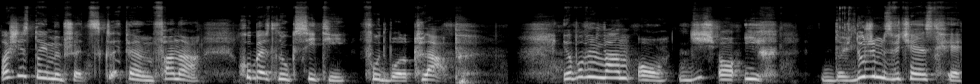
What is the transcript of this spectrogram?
Właśnie stoimy przed sklepem fana Hubert Luke City Football Club. I opowiem Wam o dziś o ich dość dużym zwycięstwie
